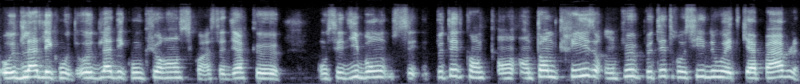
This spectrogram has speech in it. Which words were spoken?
au-delà de au des concurrences. C'est-à-dire que on s'est dit, bon, peut-être qu'en en, temps de crise, on peut peut-être aussi, nous, être capable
